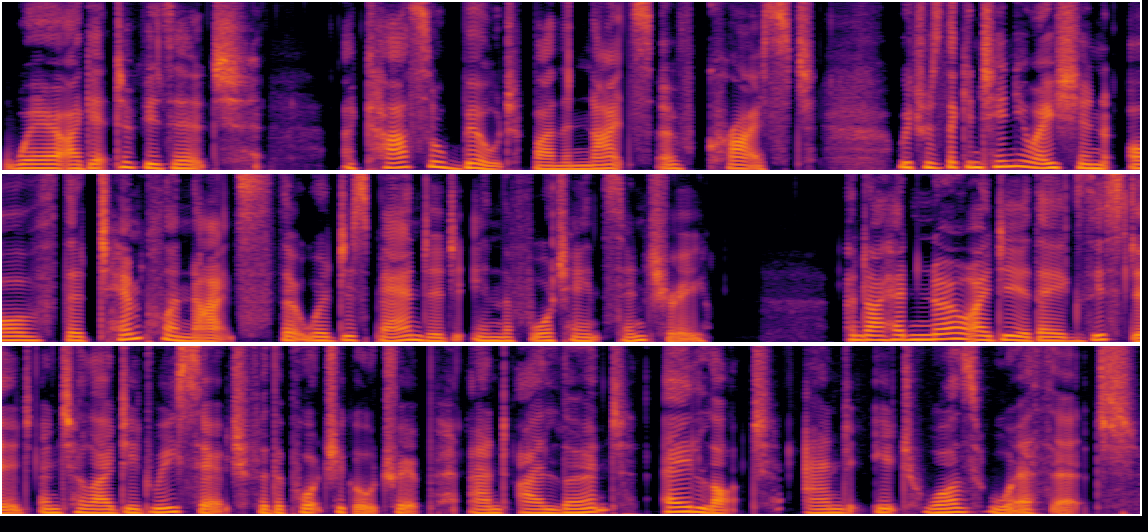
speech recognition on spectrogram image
where I get to visit a castle built by the Knights of Christ, which was the continuation of the Templar Knights that were disbanded in the 14th century and I had no idea they existed until I did research for the Portugal trip, and I learnt a lot, and it was worth it.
